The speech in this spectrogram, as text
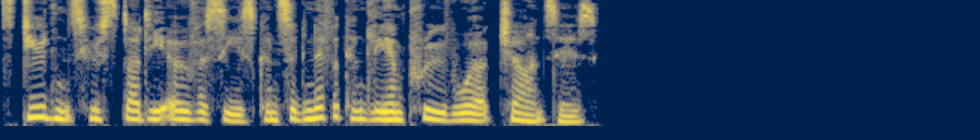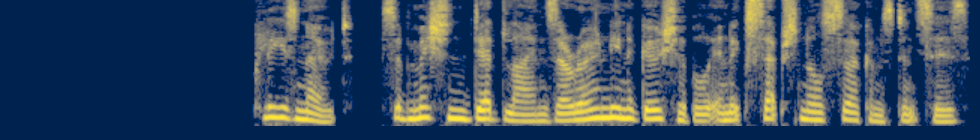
Students who study overseas can significantly improve work chances. Please note, submission deadlines are only negotiable in exceptional circumstances.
